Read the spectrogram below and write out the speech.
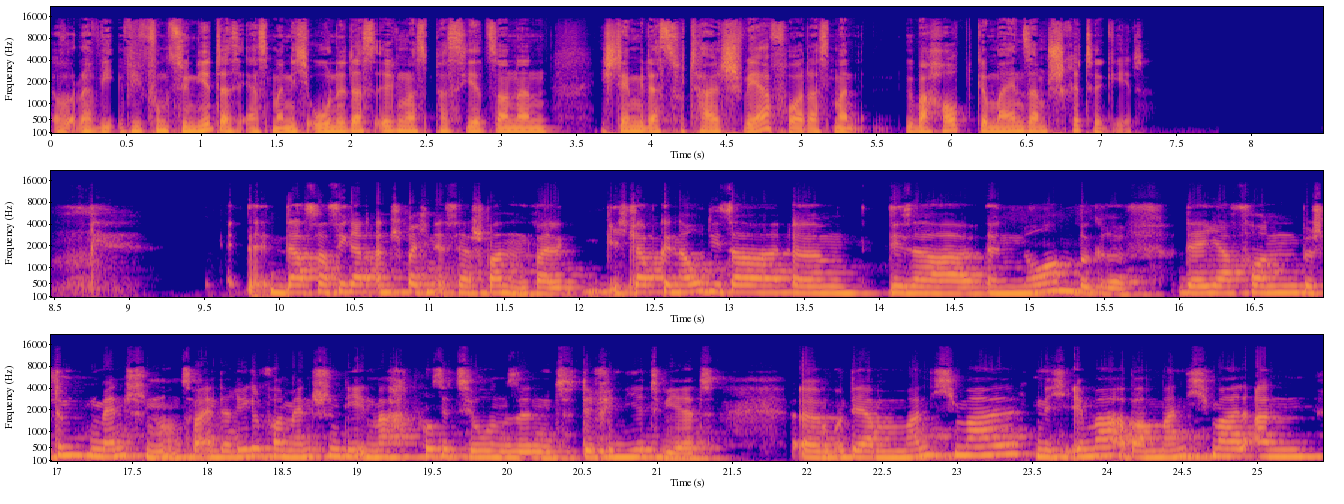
oder wie, wie funktioniert das erstmal? Nicht ohne, dass irgendwas passiert, sondern ich stelle mir das total schwer vor, dass man überhaupt gemeinsam Schritte geht. Das, was Sie gerade ansprechen, ist ja spannend, weil ich glaube, genau dieser, ähm, dieser Normbegriff, der ja von bestimmten Menschen, und zwar in der Regel von Menschen, die in Machtpositionen sind, definiert wird, ähm, und der manchmal, nicht immer, aber manchmal an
